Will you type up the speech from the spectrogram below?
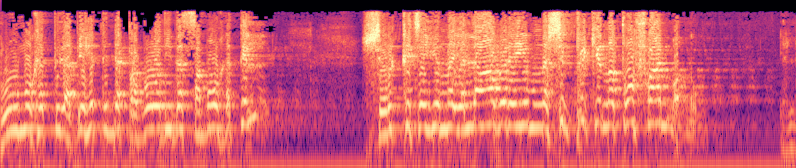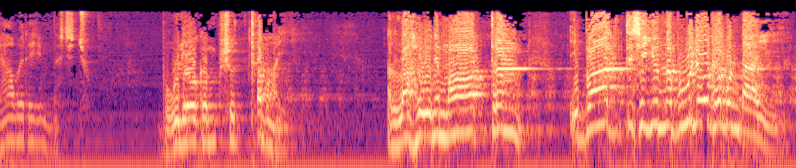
ഭൂമുഖത്ത് അദ്ദേഹത്തിന്റെ പ്രബോധിത സമൂഹത്തിൽ ഷിർക്ക് ചെയ്യുന്ന എല്ലാവരെയും നശിപ്പിക്കുന്ന തൂഫാൻ വന്നു. എല്ലാവരെയും നശിച്ചു. ഭൂലോകം ശുദ്ധമായി. അള്ളാഹുവിന് മാത്രം ഇബാദത്ത് ചെയ്യുന്ന ഭൂലോകമുണ്ടായി.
